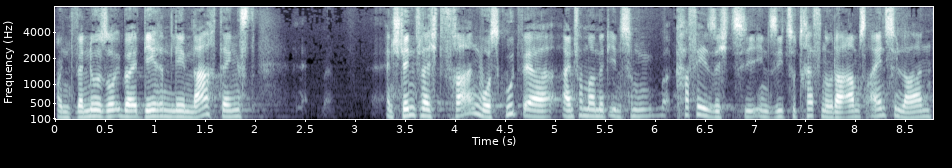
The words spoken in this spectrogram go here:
Und wenn du so über deren Leben nachdenkst, entstehen vielleicht Fragen, wo es gut wäre, einfach mal mit ihnen zum Kaffee sich, sie, sie zu treffen oder abends einzuladen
